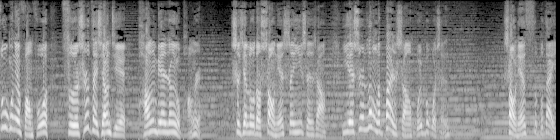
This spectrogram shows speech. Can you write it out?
苏姑娘仿佛此时才想起旁边仍有旁人。视线落到少年申一身上，也是愣了半晌，回不过神。少年似不在意，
